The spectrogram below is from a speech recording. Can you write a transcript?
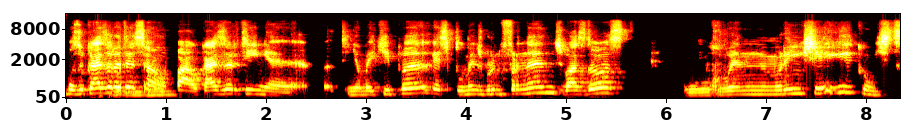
Mas o Kaiser, atenção, pá, o Kaiser tinha, tinha uma equipa, é assim, pelo menos Bruno Fernandes, Bas Dost, o Ruben Mourinho chega com isto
